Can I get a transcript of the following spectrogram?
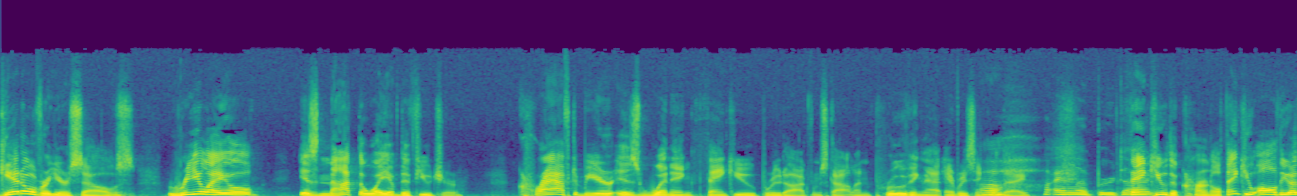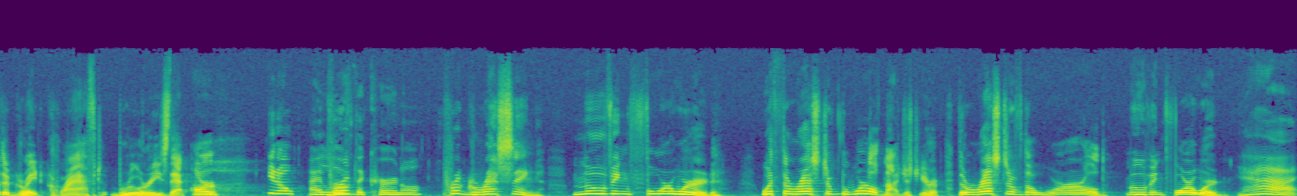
get over yourselves. Real ale is not the way of the future. Craft beer is winning. Thank you, Brewdog from Scotland, proving that every single oh, day. I love Brewdog. Thank you, the Kernel. Thank you, all the other great craft breweries that are, oh, you know, I pro- love the Kernel. progressing, moving forward with the rest of the world, not just Europe. The rest of the world moving forward. Yeah.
